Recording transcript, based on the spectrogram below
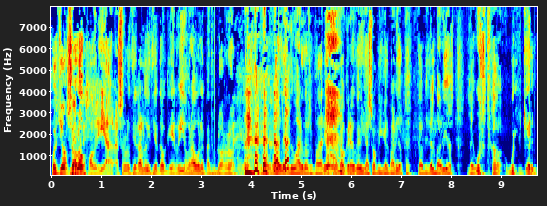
Pues yo me Solo podría solucionarlo diciendo que Río Bravo le parece un horror. Con lo cual Eduardo se enfadaría. Pero no creo que diga eso a Miguel Marías. A Miguel Marías le gusta Weekend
